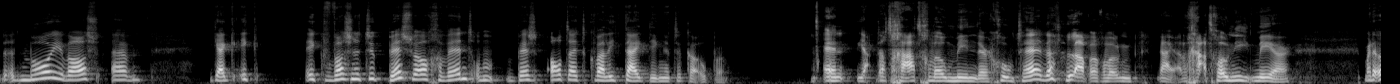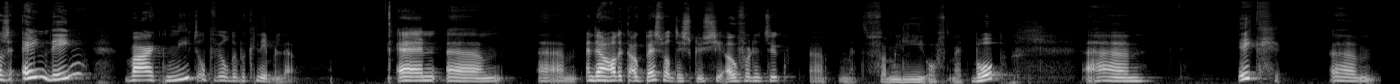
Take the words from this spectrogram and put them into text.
het mooie was, um, kijk, ik, ik was natuurlijk best wel gewend om best altijd kwaliteit dingen te kopen. En ja, dat gaat gewoon minder goed. Hè? Dat laten we gewoon, nou ja, dat gaat gewoon niet meer. Maar er was één ding waar ik niet op wilde beknibbelen. En um, Um, en daar had ik ook best wel discussie over natuurlijk, uh, met familie of met Bob. Um, ik um,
